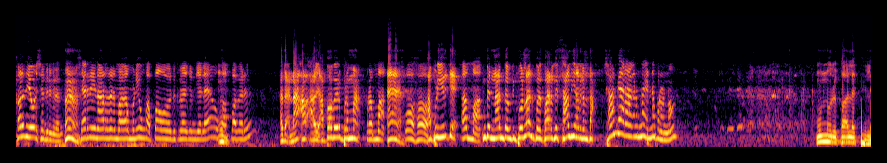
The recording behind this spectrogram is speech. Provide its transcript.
கழுதையோட சேர்ந்திருக்கிறாரு. ஆ. சரி நாரதர் மகாமணி உங்க அப்பா இருக்கிற சொன்னியல உங்க அப்பா பேரு அதான் நான் அப்பா பேரு பிரம்மா. பிரம்மா. ஓஹோ. அப்படி இருக்கு. ஆமா. இந்த நான் இப்பெல்லாம் இப்ப பாருங்க சாமியார்கள் தான். சாமியார் ஆகணும்னா என்ன பண்ணணும்? முன்னொரு காலத்துல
